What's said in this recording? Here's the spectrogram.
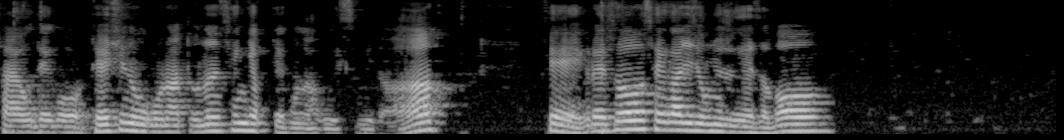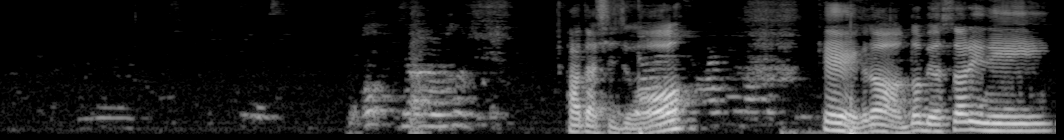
사용되고 대신 오거나 또는 생략되거나 하고 있습니다. 오케이. 그래서 세 가지 종류 중에서 뭐 하다시죠. 오케이. 그 다음 너 몇 살이니?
